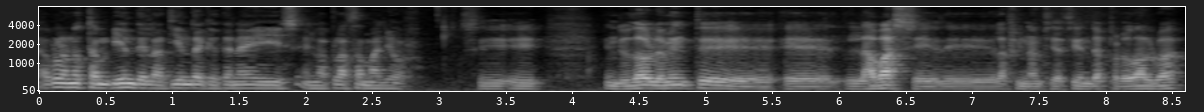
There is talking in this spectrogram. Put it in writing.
Háblanos también de la tienda que tenéis en la Plaza Mayor. Sí, eh, indudablemente eh, la base de la financiación de Asprodalba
